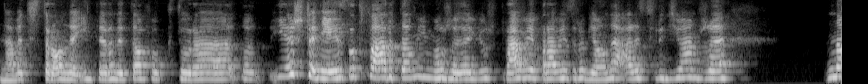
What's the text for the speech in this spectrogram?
nawet stronę internetową, która no, jeszcze nie jest otwarta, mimo że już prawie, prawie zrobiona, ale stwierdziłam, że no,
